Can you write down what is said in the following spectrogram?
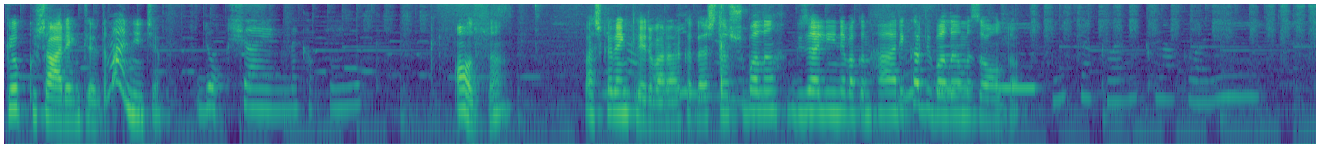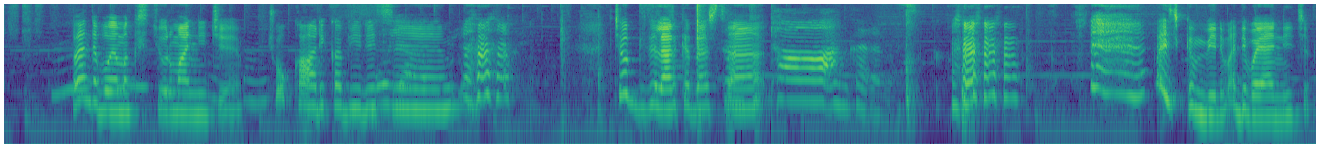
Gökkuşağı renkleri değil mi anneciğim? Yok şahininde kafayı yok. Olsun. Başka renkleri var arkadaşlar. Şu balığın güzelliğine bakın. Harika bir balığımız oldu. Ben de boyamak istiyorum anneciğim. Çok harika bir resim. Çok güzel arkadaşlar. Sanki ta Ankara'dasın. Aşkım benim. Hadi boya anneciğim.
